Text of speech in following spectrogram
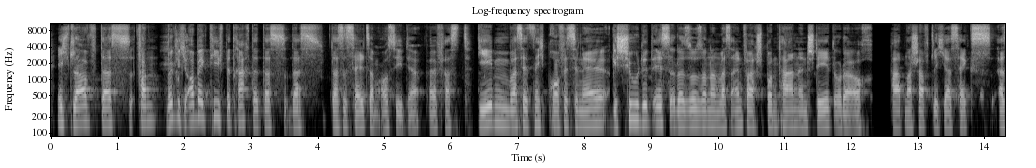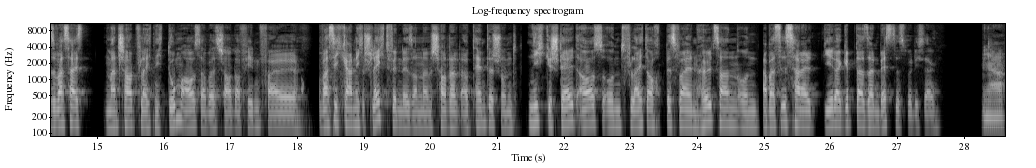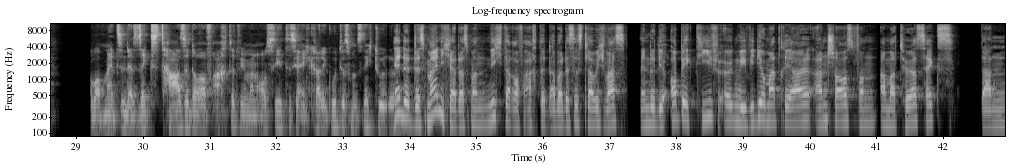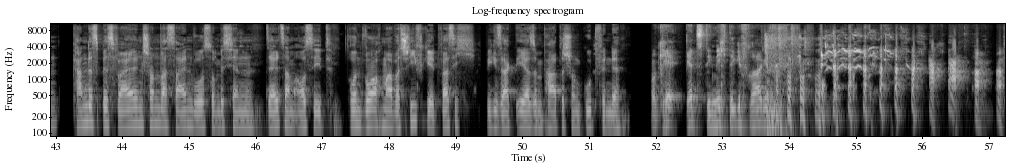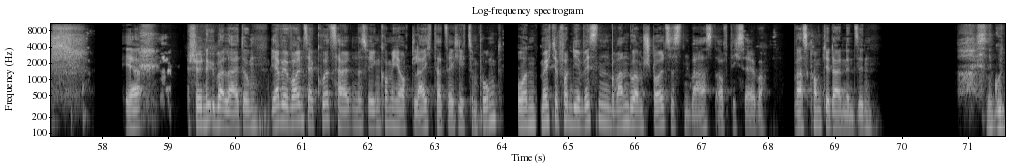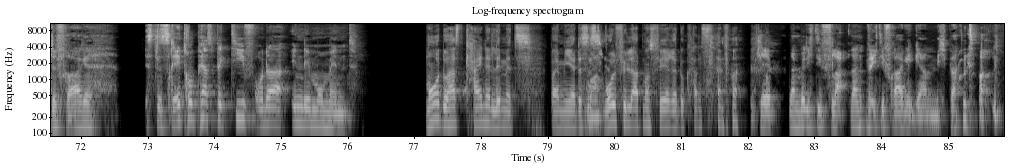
Ich glaube, dass von wirklich objektiv betrachtet, dass, dass, dass es seltsam aussieht, ja. Bei fast jedem, was jetzt nicht professionell geshootet ist oder so, sondern was einfach spontan entsteht oder auch partnerschaftlicher Sex. Also was heißt, man schaut vielleicht nicht dumm aus, aber es schaut auf jeden Fall, was ich gar nicht schlecht finde, sondern es schaut halt authentisch und nicht gestellt aus und vielleicht auch bisweilen hölzern und, aber es ist halt, jeder gibt da sein Bestes, würde ich sagen. Ja. Aber ob man jetzt in der Sextase darauf achtet, wie man aussieht, ist ja eigentlich gerade gut, dass man es nicht tut. Oder? Ja, da- das meine ich ja, dass man nicht darauf achtet, aber das ist, glaube ich, was, wenn du dir objektiv irgendwie Videomaterial anschaust von Amateursex, dann kann das bisweilen schon was sein, wo es so ein bisschen seltsam aussieht und wo auch mal was schief geht, was ich, wie gesagt, eher sympathisch und gut finde. Okay, jetzt die nichtige Frage. Ja, schöne Überleitung. Ja, wir wollen es ja kurz halten, deswegen komme ich auch gleich tatsächlich zum Punkt und möchte von dir wissen, wann du am stolzesten warst auf dich selber. Was kommt dir da in den Sinn? Das ist eine gute Frage. Ist es Retroperspektiv oder in dem Moment? Mo, du hast keine Limits bei mir. Das ist Wow. Wohlfühlatmosphäre. Du kannst einfach. Okay, dann würde ich die, Fla dann würde ich die Frage gerne nicht beantworten.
